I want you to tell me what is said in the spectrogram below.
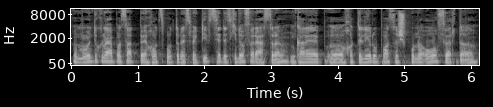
în momentul când ai apăsat pe hotspotul respectiv, se deschide o fereastră în care uh, hotelierul poate să-și pună o ofertă,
